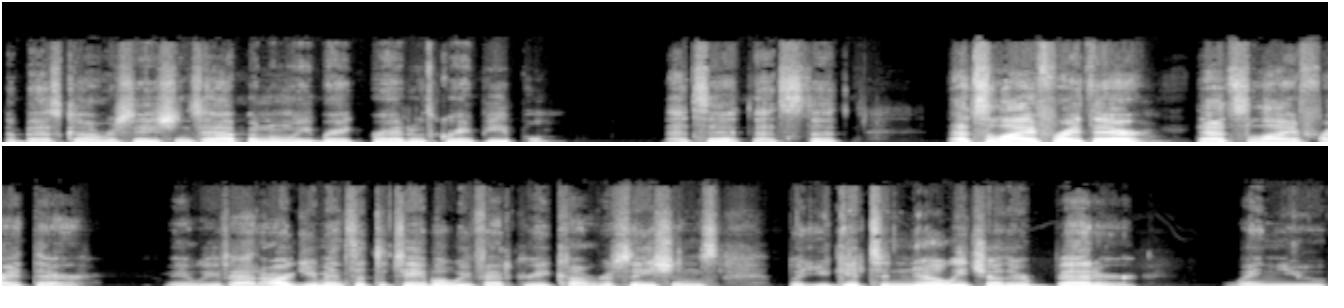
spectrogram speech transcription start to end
The best conversations happen when we break bread with great people. That's it. That's the that's life right there. That's life right there. I mean, we've had arguments at the table, we've had great conversations, but you get to know each other better when you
